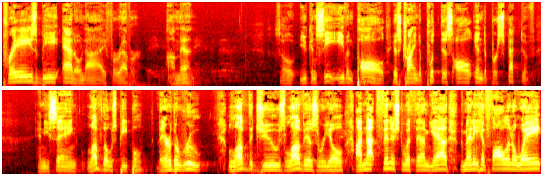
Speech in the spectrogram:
Praise be Adonai forever. Amen. So you can see, even Paul is trying to put this all into perspective. And he's saying, Love those people, they're the root. Love the Jews, love Israel. I'm not finished with them. Yeah, many have fallen away.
